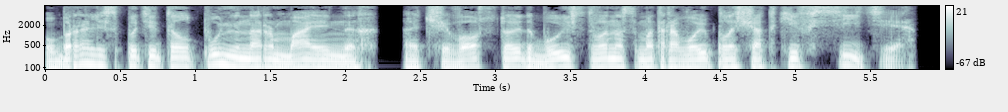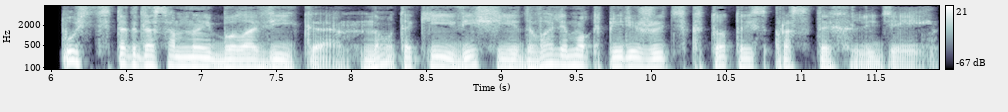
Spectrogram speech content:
убрали с пути толпу ненормальных, отчего стоит буйство на смотровой площадке в Сити. Пусть тогда со мной была Вика, но такие вещи едва ли мог пережить кто-то из простых людей.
